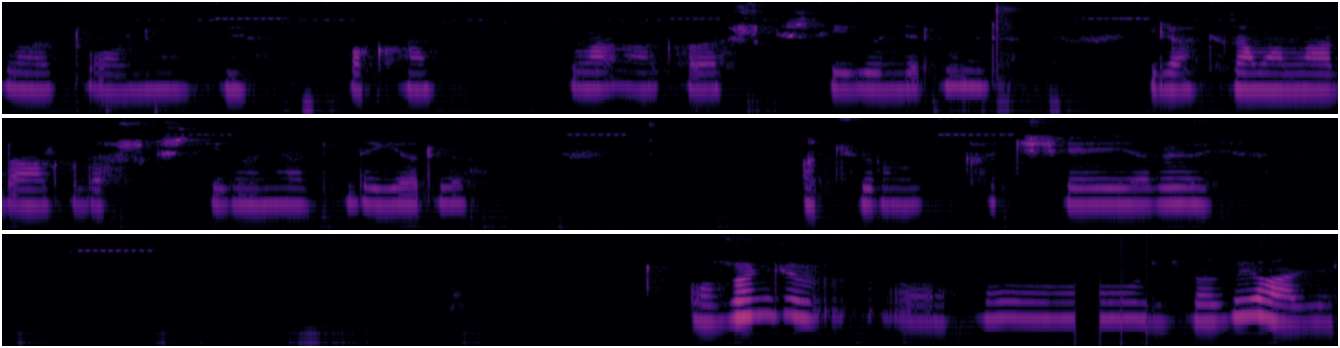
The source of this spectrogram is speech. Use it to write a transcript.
Nerede oynuyor? Bakalım. Bunlar arkadaşlık isteği gönderelim de. İleriki zamanlarda arkadaşlık isteği gönderdiğimde yarıyor atıyorum kaç şeye yarıyor. Az önce Oho, yarıyor abi,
